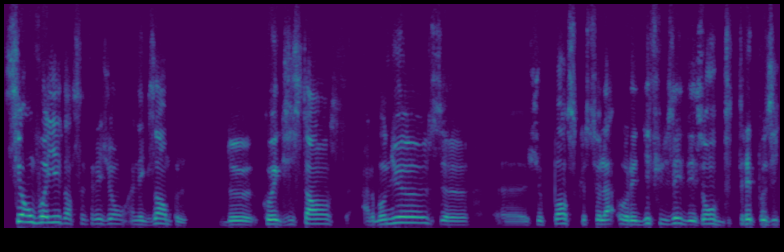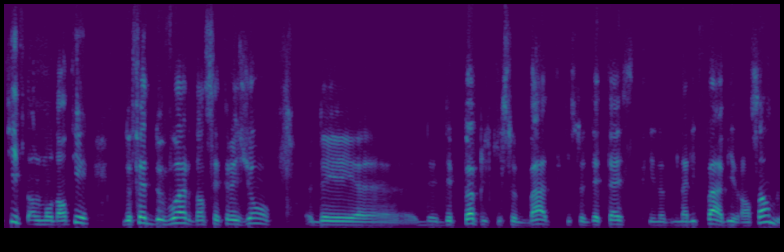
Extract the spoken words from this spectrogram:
Si on voyait dans cette région un exemple de coexistence harmonieuse, euh, euh, je pense que cela aurait diffusé des ondes très positives dans le monde entier. Le fait de voir dans cette région des, euh, des, peuples qui se battent, qui se détestent, qui n'arrivent pas à vivre ensemble,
